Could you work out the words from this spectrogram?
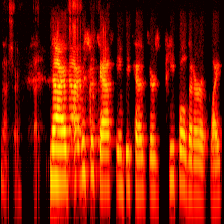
I'm not sure, but No, I, I was just asking because there's people that are like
